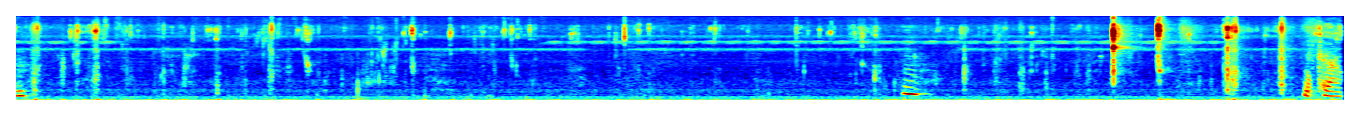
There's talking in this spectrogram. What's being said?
อืมอืมหมกแข้ง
